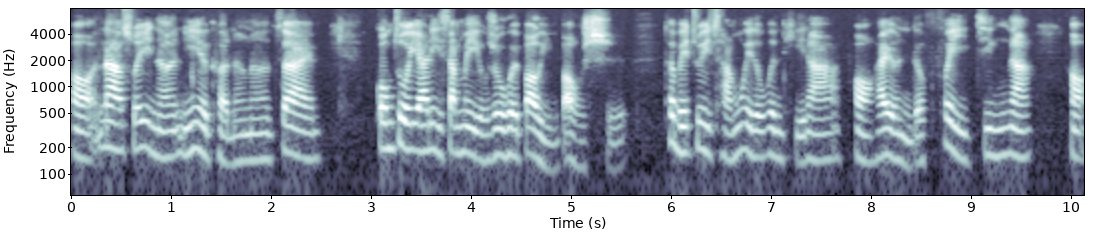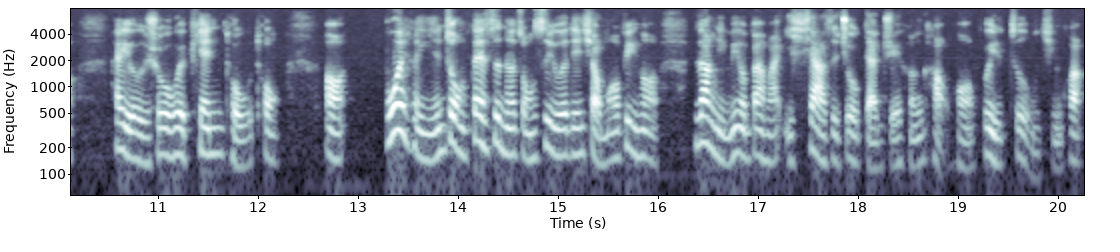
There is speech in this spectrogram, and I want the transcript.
哦，那所以呢，你也可能呢，在工作压力上面有时候会暴饮暴食，特别注意肠胃的问题啦，哦，还有你的肺经啦，哦，还有时候会偏头痛，不会很严重，但是呢，总是有一点小毛病哦，让你没有办法一下子就感觉很好哦，会有这种情况，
